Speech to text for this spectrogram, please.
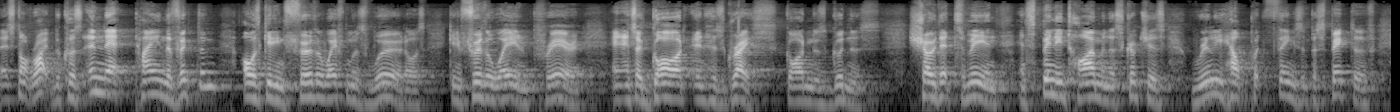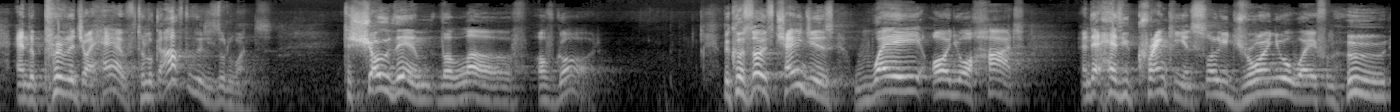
that's not right. Because in that playing the victim, I was getting further away from His word. I was getting further away in prayer. And, and so God, in His grace, God, in His goodness, showed that to me. And, and spending time in the scriptures really helped put things in perspective. And the privilege I have to look after these little ones, to show them the love of God. Because those changes weigh on your heart, and that has you cranky and slowly drawing you away from who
